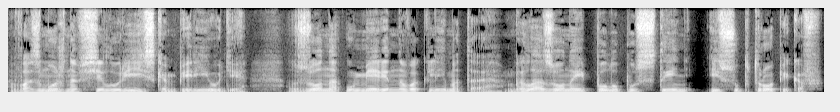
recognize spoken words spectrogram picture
Возможно, в силурийском периоде зона умеренного климата была зоной полупустынь и субтропиков.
